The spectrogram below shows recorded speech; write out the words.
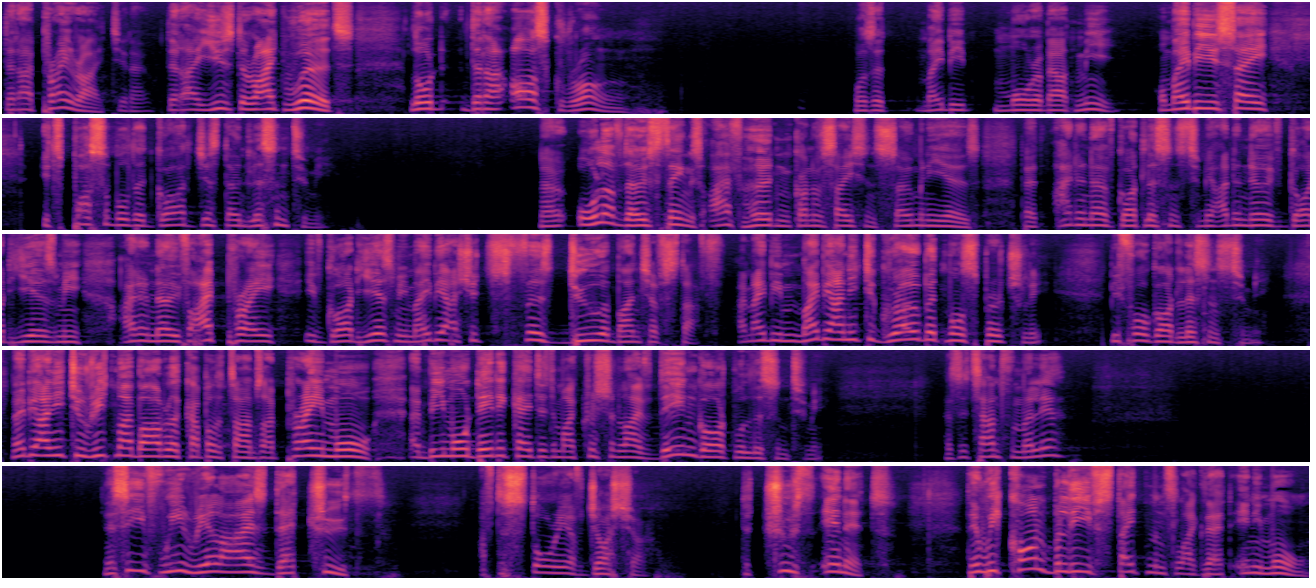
Did I pray right? You know, did I use the right words? Lord, did I ask wrong? Was it maybe more about me? Or maybe you say, it's possible that God just don't listen to me. Now, all of those things I've heard in conversations so many years that I don't know if God listens to me. I don't know if God hears me. I don't know if I pray if God hears me. Maybe I should first do a bunch of stuff. I maybe maybe I need to grow a bit more spiritually before God listens to me. Maybe I need to read my Bible a couple of times. I pray more and be more dedicated to my Christian life. Then God will listen to me. Does it sound familiar? You see, if we realize that truth of the story of Joshua, the truth in it, then we can't believe statements like that anymore.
